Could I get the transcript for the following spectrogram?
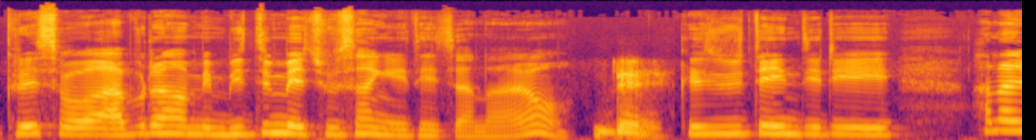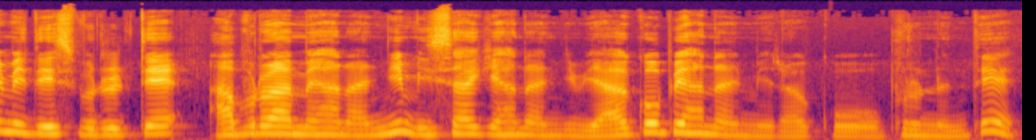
그래서 아브라함이 믿음의 조상이 되잖아요. 네, 그래서 유대인들이 하나님에 대해서 부를 때 아브라함의 하나님, 이삭의 하나님, 야곱의 하나님이라고 부르는데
